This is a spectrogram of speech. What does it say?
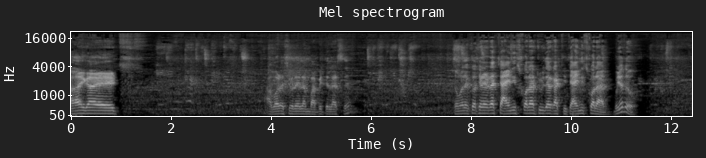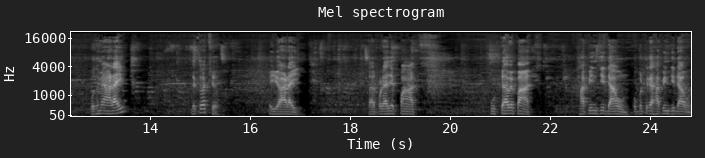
হাই গাইড আবারও চলে এলাম বাপি টেলার্সে। তোমরা দেখতে পাচ্ছ একটা চাইনিজ কলার চুড়িদার কাটছি চাইনিজ কলার বুঝো তো? প্রথমে আড়াই, দেখতে পাচ্ছ? এই যে আড়াই, তারপরে আছে পাঁচ পুটটা হবে পাঁচ, হাফ ইঞ্চি ডাউন ওপর থেকে হাফ ইঞ্চি ডাউন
